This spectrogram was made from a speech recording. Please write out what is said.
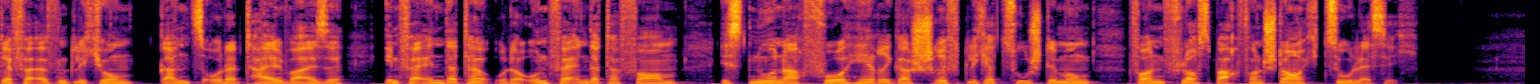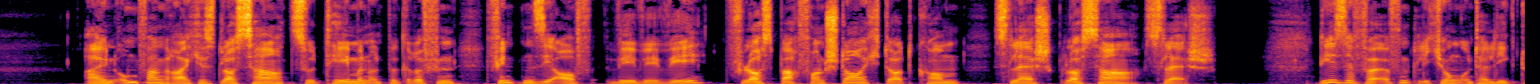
der Veröffentlichung ganz oder teilweise in veränderter oder unveränderter Form ist nur nach vorheriger schriftlicher Zustimmung von Flossbach von Storch zulässig. Ein umfangreiches Glossar zu Themen und Begriffen finden Sie auf www.flossbachvonstorch.com/glossar/. Diese Veröffentlichung unterliegt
